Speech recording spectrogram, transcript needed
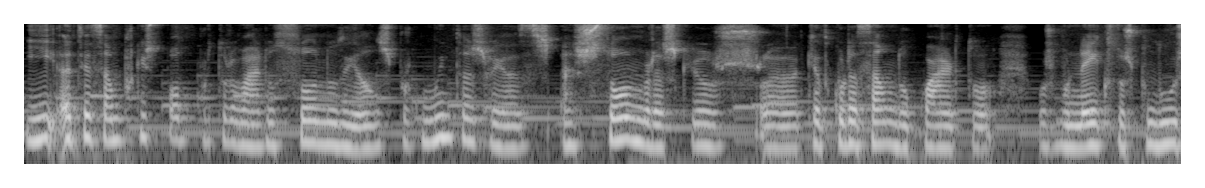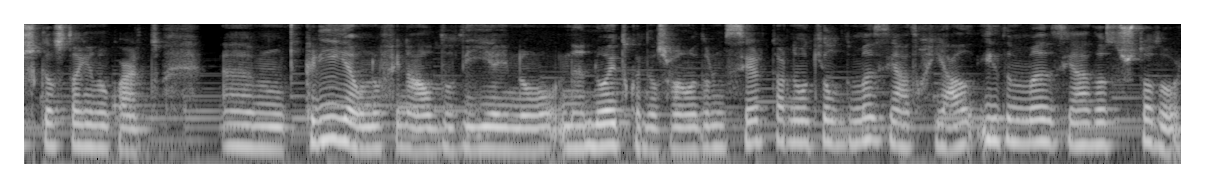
E atenção, porque isto pode perturbar o sono deles, porque muitas vezes as sombras que, os, uh, que a decoração do quarto, os bonecos, os peluches que eles têm no quarto, um, criam no final do dia e no, na noite, quando eles vão adormecer, tornam aquilo demasiado real e demasiado assustador.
